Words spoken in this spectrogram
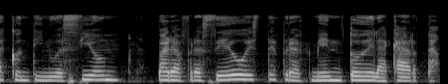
A continuación, parafraseo este fragmento de la carta.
